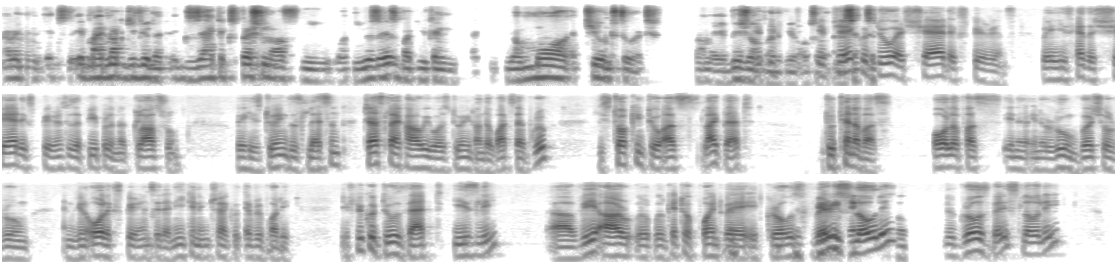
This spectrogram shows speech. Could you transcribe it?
I mean it's it might not give you that exact expression of the what the user is, but you can you're more attuned to it from a visual If- point of view also. if Jay could do a shared experience where he has a shared experience with the people in the classroom, where he's doing this lesson, just like how he was doing it on the WhatsApp group, he's talking to us like that, to 10 of us, all of us in a, in a room, virtual room, and we can all experience it, and he can interact with everybody. If we could do that easily, uh, VR will, will get to a point where it grows very Very slowly. It grows very slowly,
